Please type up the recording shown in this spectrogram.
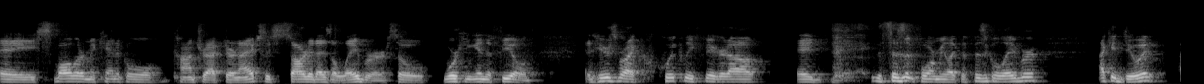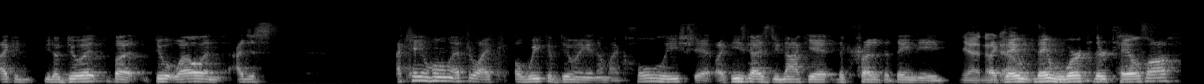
a smaller mechanical contractor, and I actually started as a laborer, so working in the field. And here's where I quickly figured out, a this isn't for me. Like the physical labor, I could do it. I could, you know, do it, but do it well. And I just, I came home after like a week of doing it, and I'm like, holy shit! Like these guys do not get the credit that they need. Yeah, no like doubt. they they work their tails off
